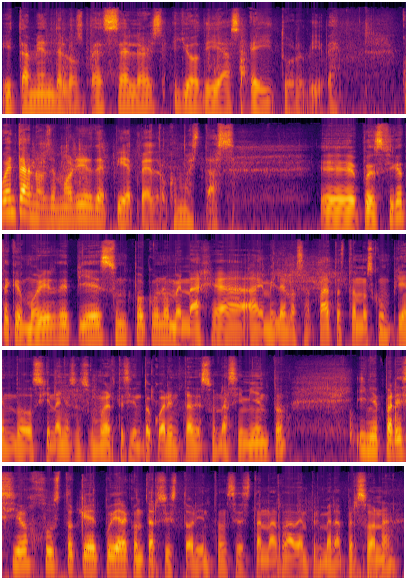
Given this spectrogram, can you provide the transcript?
y también de los bestsellers Yo Díaz e Iturbide. Cuéntanos de Morir de Pie, Pedro, ¿cómo estás? Eh, pues fíjate que Morir de Pie es un poco un homenaje a, Emiliano Zapata. Estamos cumpliendo 100 años de su muerte, 140 de su nacimiento. Y me pareció justo que él pudiera contar su historia. Entonces está narrada en primera persona.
